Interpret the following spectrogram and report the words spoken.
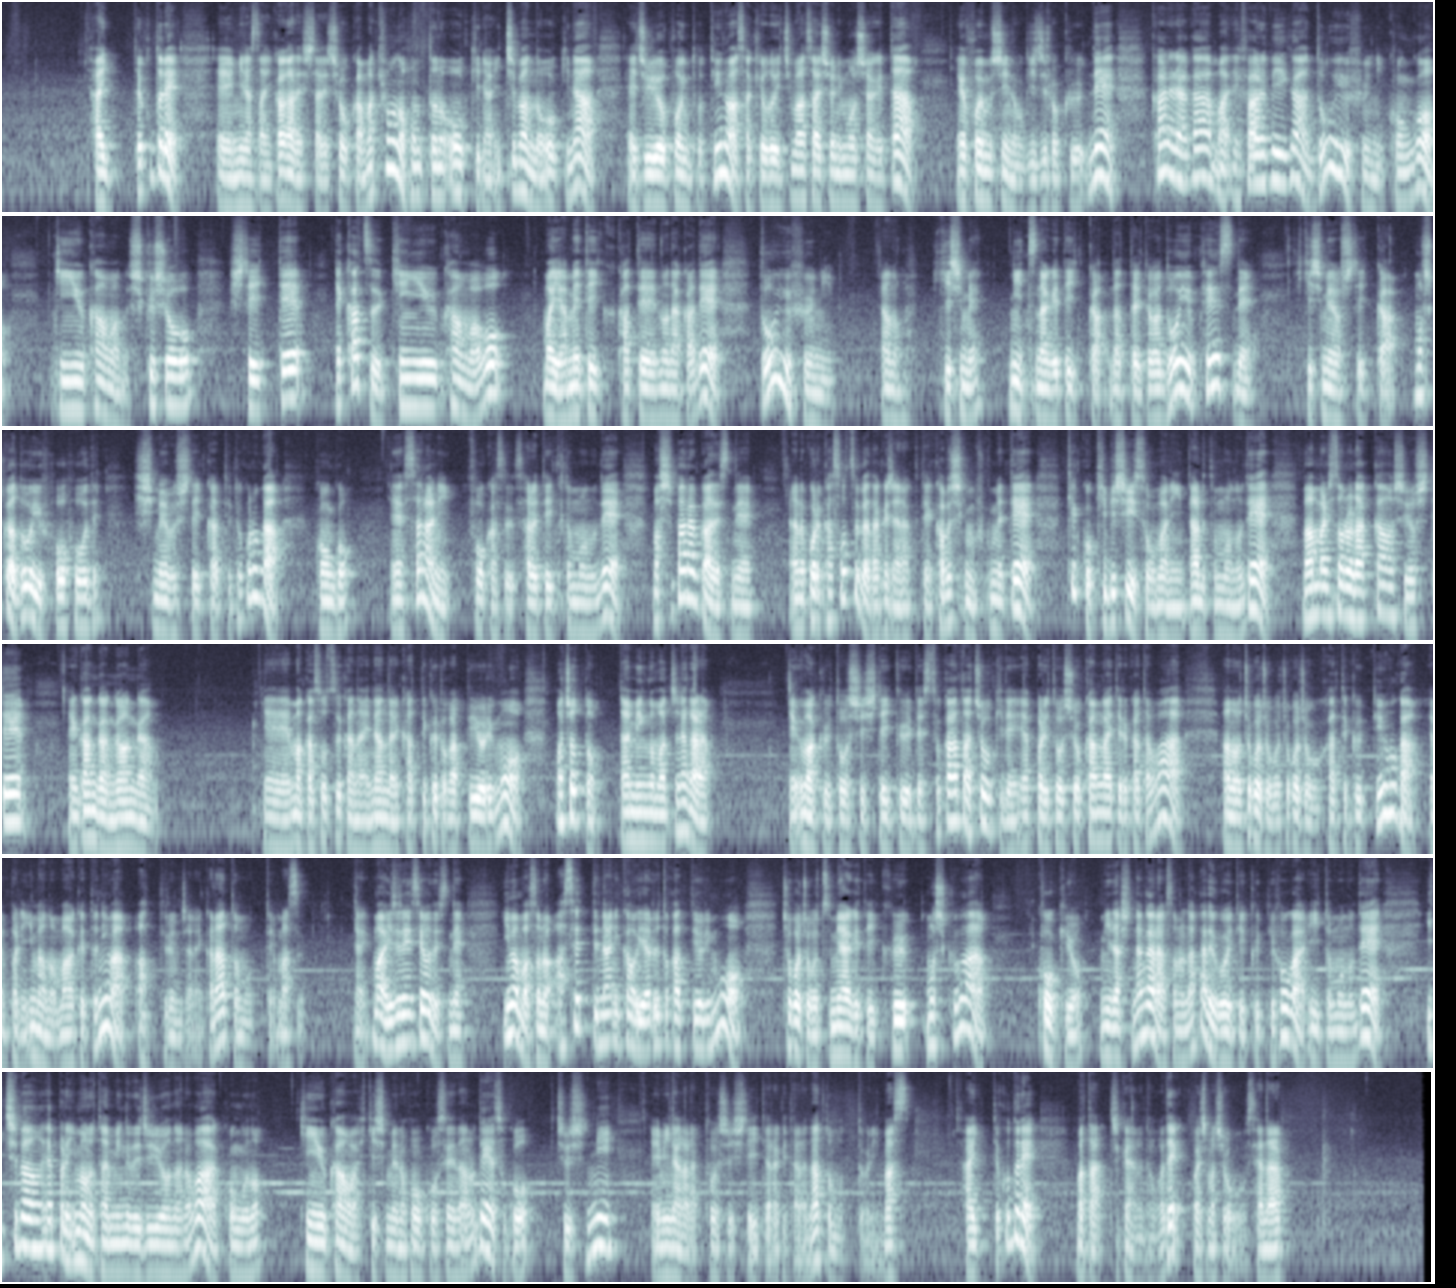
はい。ということで、えー、皆さんいかがでしたでしょうか。まあ、今日の本当の大きな、一番の大きな重要ポイントっていうのは、先ほど一番最初に申し上げた FOMC の議事録で、彼らが、まあ、FRB がどういうふうに今後、金融緩和の縮小をしていって、でかつ金融緩和を、まあ、やめていく過程の中で、どういうふうにあの引き締めにつなげていくかだったりとか、どういうペースで引き締めをしていくか、もしくはどういう方法で引き締めをしていくかっていうところが今後、えー、さらにフォーカスされていくと思うので、まあ、しばらくはですねあのこれ仮想通貨だけじゃなくて株式も含めて結構厳しい相場になると思うので、まあ、あんまりその楽観視をして、え、ガンガンガンガンえー、まあ、仮想通貨なり何なり買っていくとかっていうよりも、まあ、ちょっとタイミングを待ちながらうまく投資していくですとかあとは長期でやっぱり投資を考えてる方はあのちょこちょこちょこちょこ買っていくっていう方がやっぱり今のマーケットには合ってるんじゃないかなと思ってます。はいまあ、いずれにせよですね今はその焦って何かをやるとかっていうよりもちょこちょこ積み上げていくもしくは好機を見出しながらその中で動いていくっていう方がいいと思うので一番やっぱり今のタイミングで重要なのは今後の金融緩和引き締めの方向性なのでそこを中心に見ながら投資していただけたらなと思っております。はい。ということで、また次回の動画でお会いしましょう。さよなら。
